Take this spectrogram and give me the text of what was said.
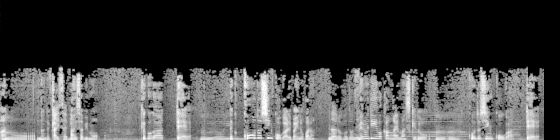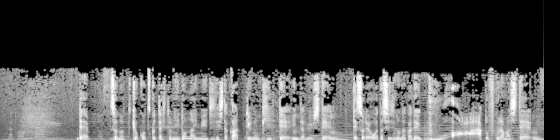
あの、なんだっけ？愛サビも曲があってうーんでコード進行があればいいのかな、なるほどね。メロディーは考えますけどうんうん。コード進行があってでその曲を作った人にどんなイメージでしたかっていうのを聞いてインタビューして、うん。うんでそれを私の中でブワーッと膨らまして、うん。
